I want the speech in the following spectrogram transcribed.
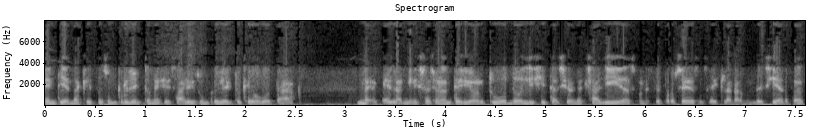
entienda que este es un proyecto necesario, es un proyecto que Bogotá, en la administración anterior tuvo dos licitaciones fallidas con este proceso, se declararon desiertas.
